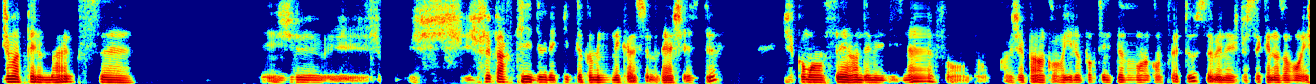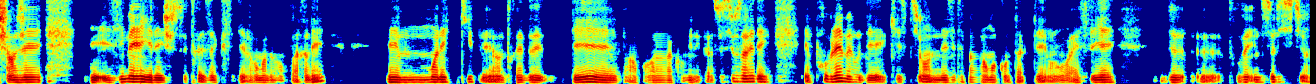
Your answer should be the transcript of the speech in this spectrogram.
Je m'appelle Max. Euh, je, fais partie de l'équipe de communication de VHS2. J'ai commencé en 2019, donc je n'ai pas encore eu l'opportunité de vous rencontrer tous, mais je sais que nous avons échangé des emails et je suis très excité vraiment de vous parler. Et mon équipe est en train d'aider par rapport à la communication. Si vous avez des, problèmes ou des questions, n'hésitez pas à me contacter. On va essayer de euh, trouver une solution.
